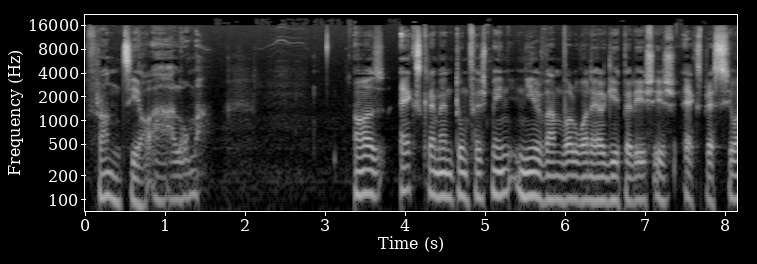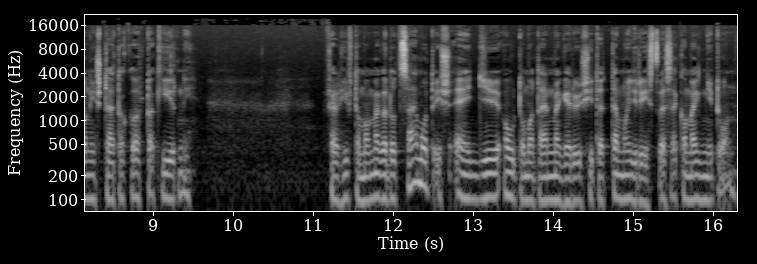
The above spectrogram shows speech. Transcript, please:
Francia álom. Az excrementum festmény nyilvánvalóan elgépelés és expressionistát akartak írni. Felhívtam a megadott számot, és egy automatán megerősítettem, hogy részt veszek a megnyitón.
